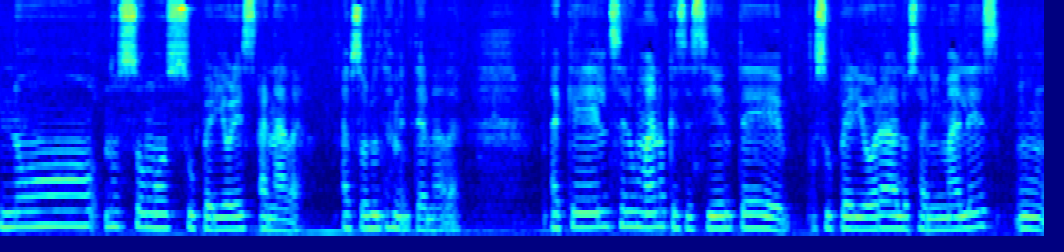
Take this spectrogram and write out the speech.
No, no somos superiores a nada, absolutamente a nada. Aquel ser humano que se siente superior a los animales, mm,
